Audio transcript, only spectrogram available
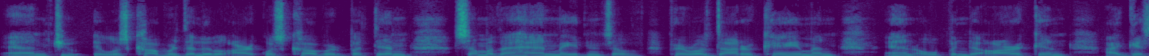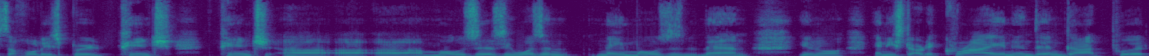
and she, it was covered. The little ark was covered, but then some of the handmaidens of Pharaoh's daughter came and, and opened the ark. And I guess the Holy Spirit pinched, pinch uh, uh, uh, Moses. He wasn't named Moses then, you know, and he started crying. And then God put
